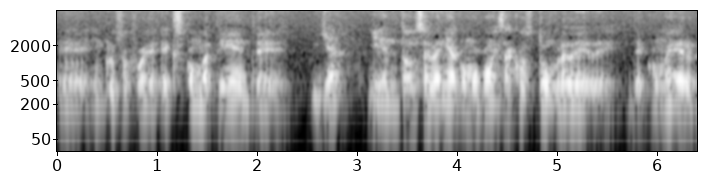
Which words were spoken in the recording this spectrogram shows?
eh, incluso fue excombatiente Ya. y entonces venía como con esa costumbre de, de- de comer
